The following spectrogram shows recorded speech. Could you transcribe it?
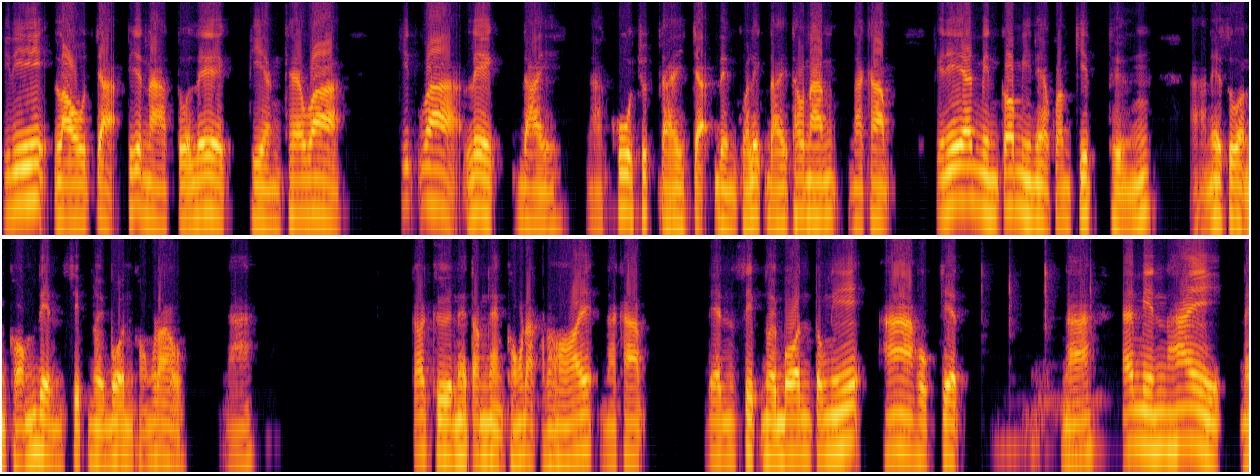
ทีนี้เราจะพิจารณาตัวเลขเพียงแค่ว่า คิดว่าเลขใดนะคู่ชุดใดจะเด่นกว่าเลขใดเท่านั้นนะครับ ทีนี้แอดมินก็มีแนวความคิดถึงในส่วนของเด่น 10 หน่วยบนของเรานะก็คือในตำแหน่งของหลักร้อยนะครับ เด่น 10 หน่วยบนตรงนี้ 5 6 7นะแอดมินให้ใน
